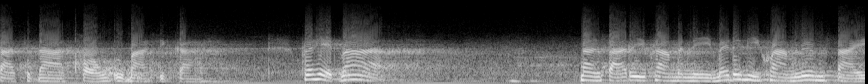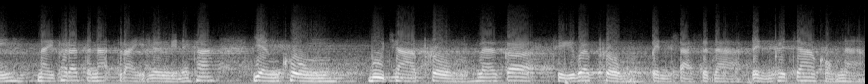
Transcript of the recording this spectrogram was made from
ศาสดาของอุบาสิกาเพราะเหตุว่านางสารีพรามณีไม่ได้มีความเลื่อมใสในพระรัตนตรัยเลยนะคะ ยังคง บูชาพรหมแล้วก็ถือว่าพรหมเป็นศาสดาเป็นพระเจ้าของนาง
